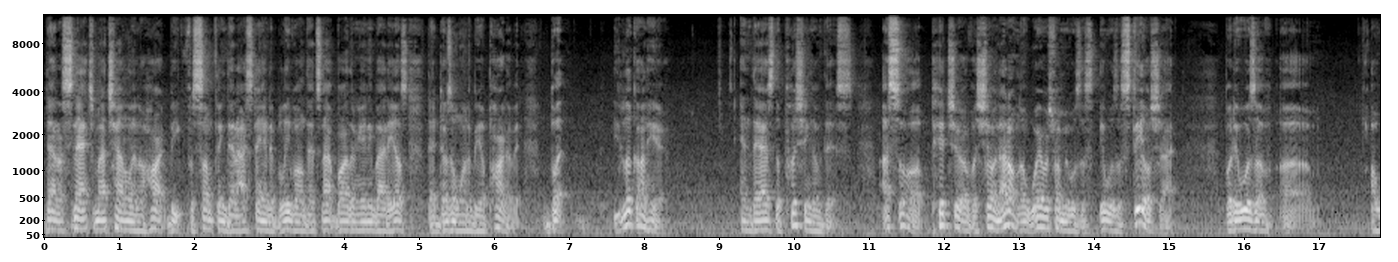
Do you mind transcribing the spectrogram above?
That'll snatch my channel in a heartbeat for something that I stand to believe on that's not bothering anybody else that doesn't want to be a part of it. But you look on here, and there's the pushing of this. I saw a picture of a show, and I don't know where it was from. It was a, it was a still shot, but it was a, uh, a,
